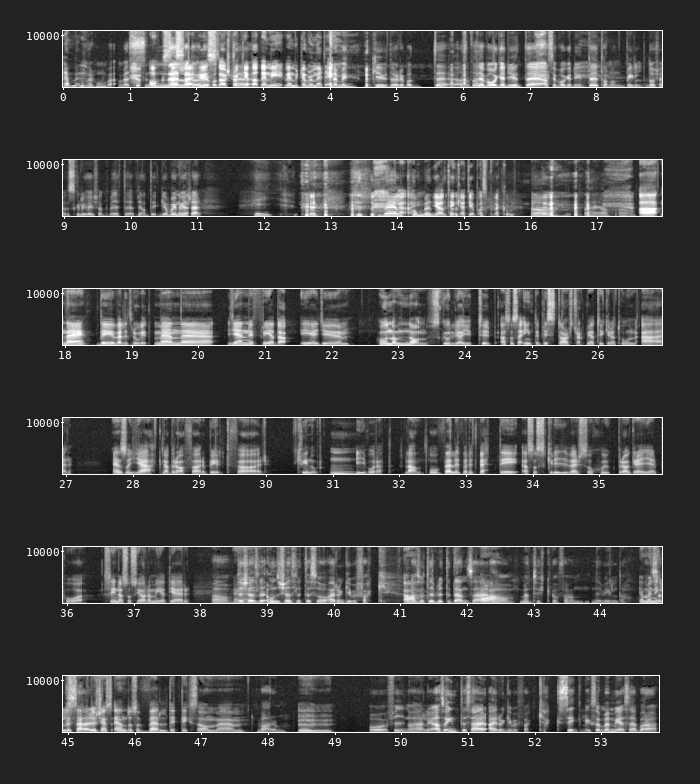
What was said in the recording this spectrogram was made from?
Ja, men, när hon bara, men också snälla såhär, då höll hur starstruck. Jag bara, vem är, vem är det? Nej men gud, då jag på att dö. Alltså, fast jag vågade ju inte, alltså jag vågade ju inte ta någon bild. Då skulle jag ju känt mig jättefjantig. Jag var ju Nej, mer men- så här. Hej. Välkommen. Jag tänker att jag bara spelar cool. Ja, nej, ja, ja. Ja, nej, det är ju väldigt roligt. Men Mm. eh, Jenny Freda är ju, hon om någon skulle jag ju typ, alltså så här, inte bli starstruck, men jag tycker att hon är en så jäkla bra förebild för kvinnor Mm. i vårt land. Och väldigt, väldigt vettig, alltså skriver så sjukt bra grejer på sina sociala medier. Ja, det känns, Ehm. hon känns lite så I don't give a fuck. Ja, Alltså typ lite den så här, ja Ja. men tyck vad fan ni vill då. ja men alltså exakt. här- Det känns ändå så väldigt liksom, ehm, Varm mm, och fin och härlig. Alltså inte så här I don't give a fuck kaxig liksom, men mer så här bara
